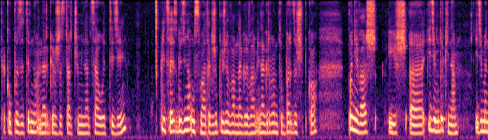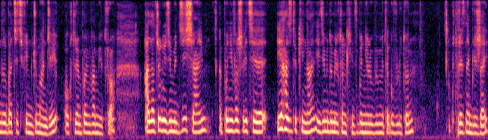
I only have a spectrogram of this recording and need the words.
taką pozytywną energią, że starczy mi na cały tydzień. I co, jest godzina ósma, także późno Wam nagrywam i nagrywam to bardzo szybko, ponieważ iż e, idziemy do kina. Idziemy zobaczyć film Jumanji, o którym powiem Wam jutro. A dlaczego idziemy dzisiaj? Ponieważ wiecie, jechać do kina, jedziemy do Milton Keynes, bo nie lubimy tego w Luton, który jest najbliżej.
